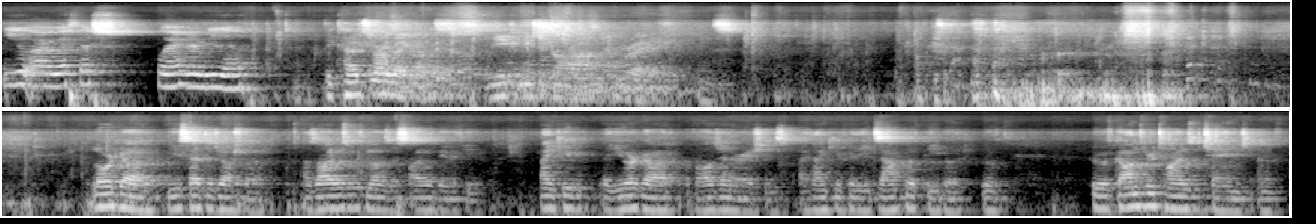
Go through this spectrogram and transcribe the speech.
You are with us wherever we go. Because you are with us, we can be strong and brave. Lord God, you said to Joshua, As I was with Moses, I will be with you. Thank you that you are God of all generations. I thank you for the example of people who have, who have gone through times of change and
